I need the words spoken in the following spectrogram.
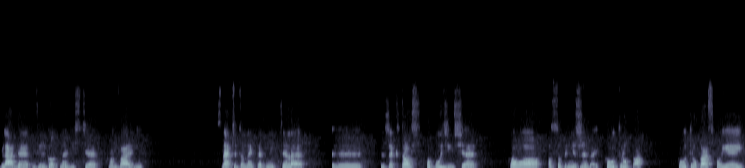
blade, wilgotne liście konwali. Znaczy to najpewniej tyle, y, że ktoś obudził się koło osoby nieżywej, koło trupa, koło trupa swojej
